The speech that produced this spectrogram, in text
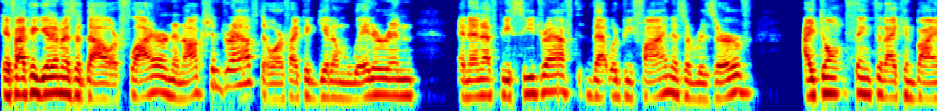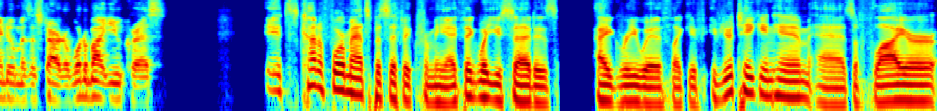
If I could get him as a dollar flyer in an auction draft, or if I could get him later in an NFBC draft, that would be fine as a reserve. I don't think that I can buy into him as a starter. What about you, Chris? It's kind of format specific for me. I think what you said is I agree with. Like if, if you're taking him as a flyer,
